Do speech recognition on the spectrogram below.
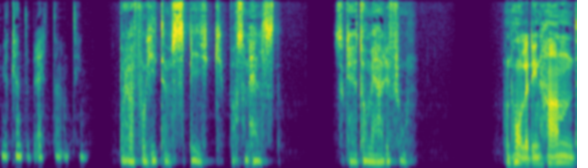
Jag kan inte berätta någonting. Bara få hit en spik, vad som helst. Så kan jag ta mig härifrån. Hon håller din hand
